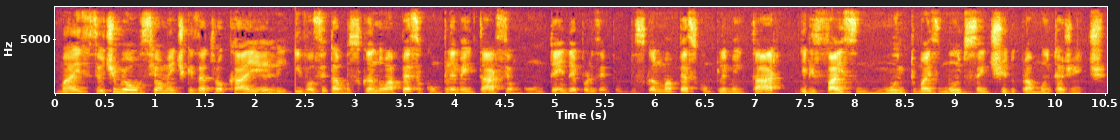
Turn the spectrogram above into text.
Mas se o time oficialmente quiser trocar ele e você está buscando uma peça complementar, se é um contender, por exemplo, buscando uma peça complementar, ele faz muito, mas muito sentido para muita gente.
